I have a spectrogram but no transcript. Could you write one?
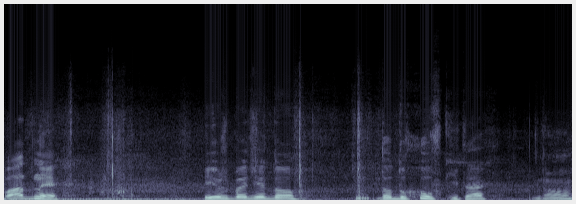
Ładny. I już będzie do, do duchówki, tak? No,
